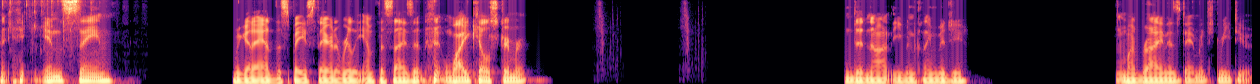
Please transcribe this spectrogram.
Insane. We gotta add the space there to really emphasize it. Why kill streamer? Did not even claim Vigi. My Brian is damaged. Me too.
